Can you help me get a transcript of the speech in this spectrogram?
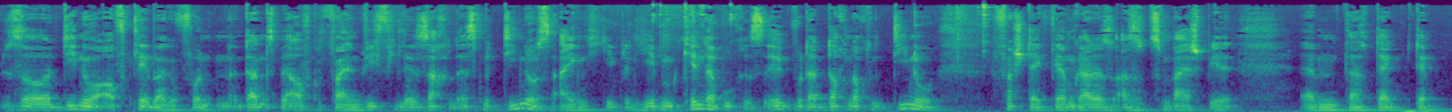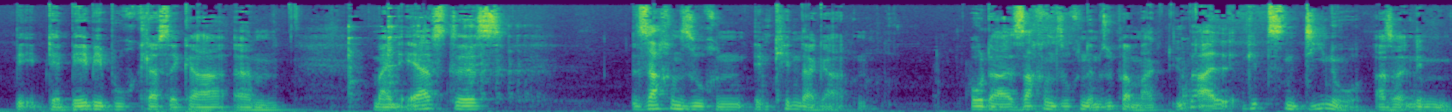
so Dino-Aufkleber gefunden. Und dann ist mir aufgefallen, wie viele Sachen es mit Dinos eigentlich gibt. In jedem Kinderbuch ist irgendwo dann doch noch ein Dino versteckt. Wir haben gerade so, also zum Beispiel ähm, der, der, der Babybuch-Klassiker, ähm, mein erstes Sachen suchen im Kindergarten oder Sachen suchen im Supermarkt. Überall gibt's ein Dino. Also in dem,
